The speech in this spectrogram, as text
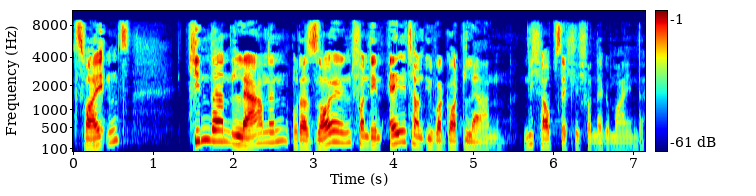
Zweitens, Kindern lernen oder sollen von den Eltern über Gott lernen, nicht hauptsächlich von der Gemeinde.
